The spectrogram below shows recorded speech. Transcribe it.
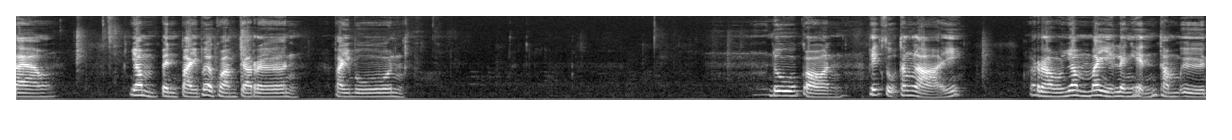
แล้ว ย่อมเป็นไปเพื่อความเจริญ ไปบูรณ์ดูก่อน ภิกษุทั้งหลาย เราย่อมไม่เล็งเห็นธรรมอื่น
